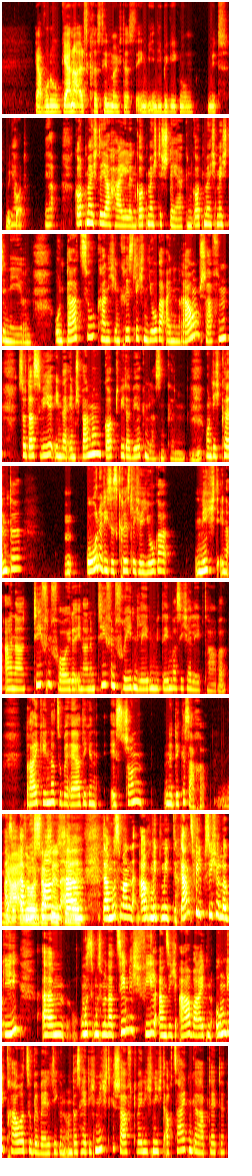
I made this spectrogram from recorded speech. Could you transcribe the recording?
ja, wo du gerne als Christ hin möchtest, irgendwie in die Begegnung mit, mit ja. Gott. Ja, Gott möchte ja heilen, Gott möchte stärken, Gott möchte, nähren. Und dazu kann ich im christlichen Yoga einen Raum schaffen, so dass wir in der Entspannung Gott wieder wirken lassen können. Mhm. Und ich könnte ohne dieses christliche Yoga nicht in einer tiefen Freude, in einem tiefen Frieden leben mit dem, was ich erlebt habe. Drei Kinder zu beerdigen ist schon eine dicke Sache. Ja, Also da also muss man, ist, äh, ähm, da muss man auch mit, mit ganz viel Psychologie, ähm, muss, muss man da ziemlich viel an sich arbeiten, um die Trauer zu bewältigen. Und das hätte ich nicht geschafft, wenn ich nicht auch Zeiten gehabt hätte,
